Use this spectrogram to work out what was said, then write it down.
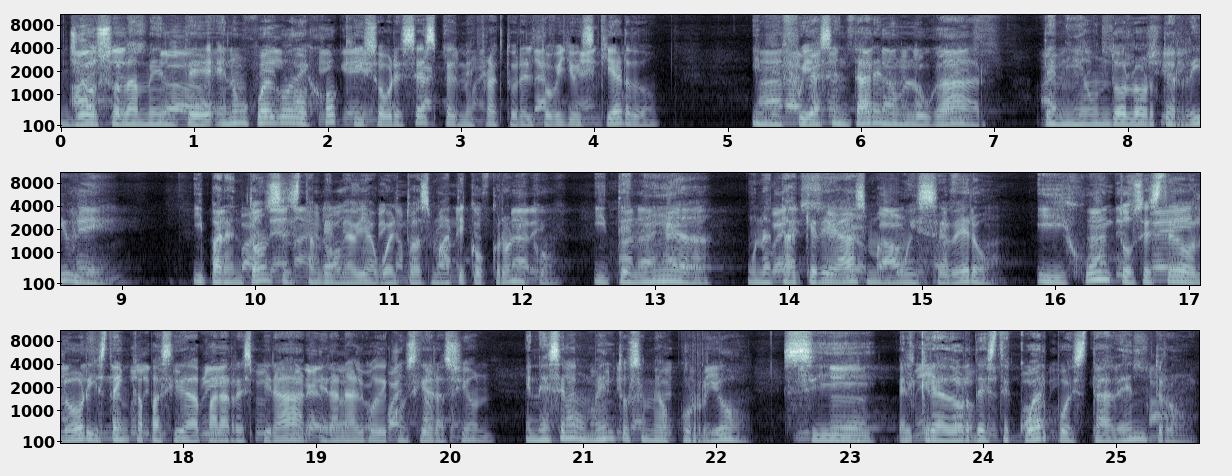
yo solamente en un juego de hockey sobre césped me fracturé el tobillo izquierdo y me fui a sentar en un lugar. Tenía un dolor terrible y para entonces también me había vuelto asmático crónico y tenía un ataque de asma muy severo. Y juntos este dolor y esta incapacidad para respirar eran algo de consideración. En ese momento se me ocurrió, si el creador de este cuerpo está dentro,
